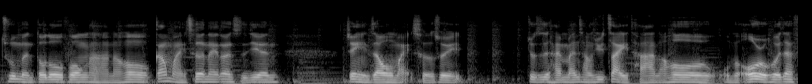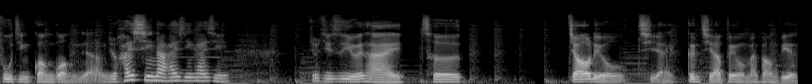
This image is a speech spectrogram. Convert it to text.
出门兜兜风啊。然后刚买车那段时间，就你知道我买车，所以就是还蛮常去载他。然后我们偶尔会在附近逛逛，这样就还行啊，还行还行。就其实有一台车交流起来跟其他朋友蛮方便。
